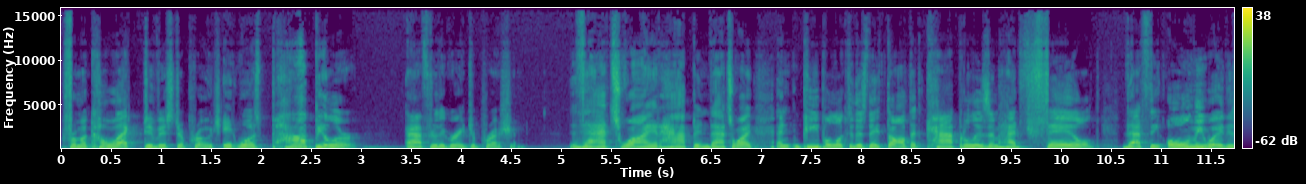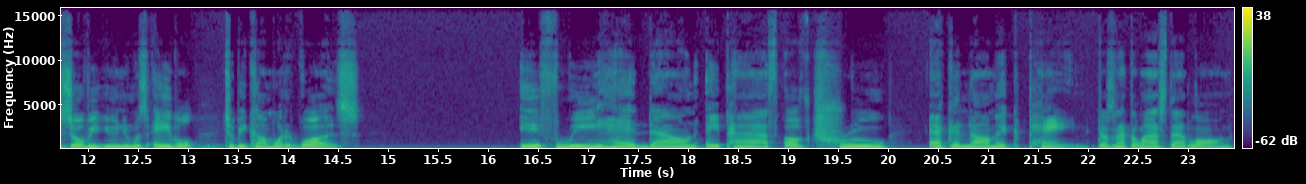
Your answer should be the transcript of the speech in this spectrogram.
from a collectivist approach. It was popular after the Great Depression. That's why it happened. That's why, and people looked at this, they thought that capitalism had failed. That's the only way the Soviet Union was able to become what it was. If we head down a path of true economic pain, doesn't have to last that long,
